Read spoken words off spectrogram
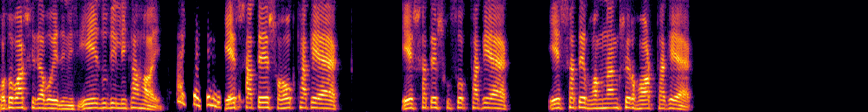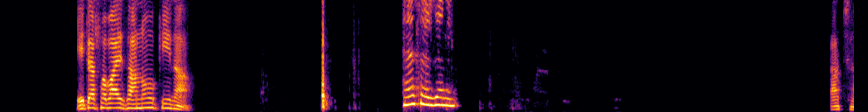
কতবার শেখাবো এই জিনিস? এ যদি লেখা হয় আচ্ছা ঠিক আছে এর সাথে সহগ থাকে এক এর সাথে সূচক থাকে এক এর সাথে ভগ্নাংশের হর থাকে এক। এটা সবাই জানো কি না? হ্যাঁ স্যার জানি। আচ্ছা।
